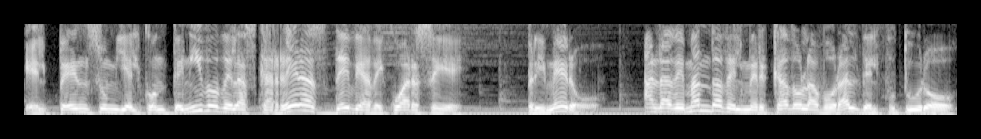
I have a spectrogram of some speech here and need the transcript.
el pensum y el contenido de las carreras debe adecuarse, primero, a la demanda del mercado laboral del futuro,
